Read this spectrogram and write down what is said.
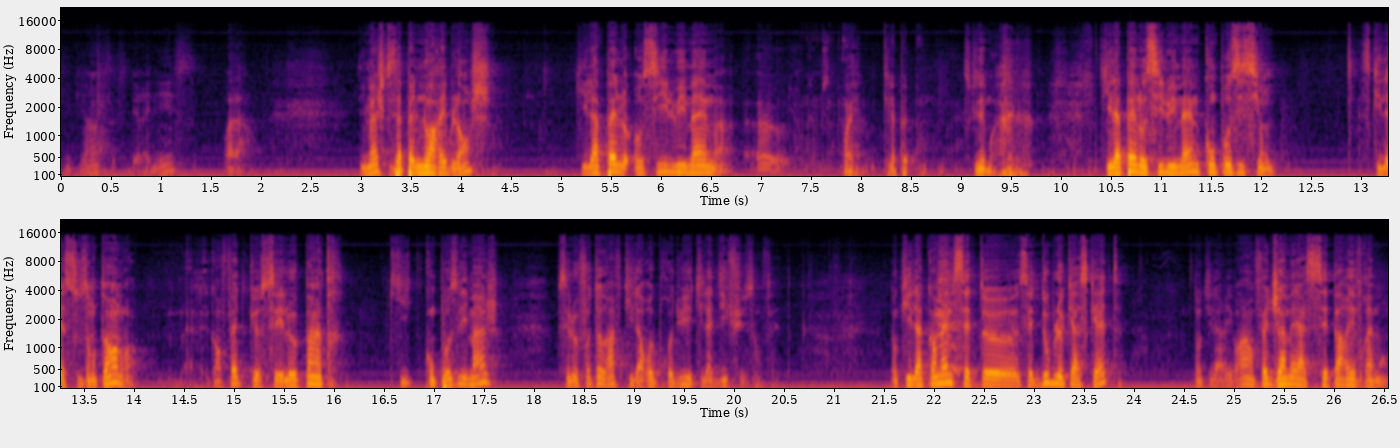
qui vient, c'est Bérénice, voilà. L'image qui s'appelle Noir et Blanche, qu'il appelle aussi lui-même, euh, ouais, qu'il appelle, excusez-moi, qu'il appelle aussi lui-même composition. Ce qui laisse sous-entendre qu'en fait que c'est le peintre qui compose l'image, c'est le photographe qui la reproduit et qui la diffuse en fait. Donc il a quand même cette, double casquette dont il arrivera en fait jamais à se séparer vraiment.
